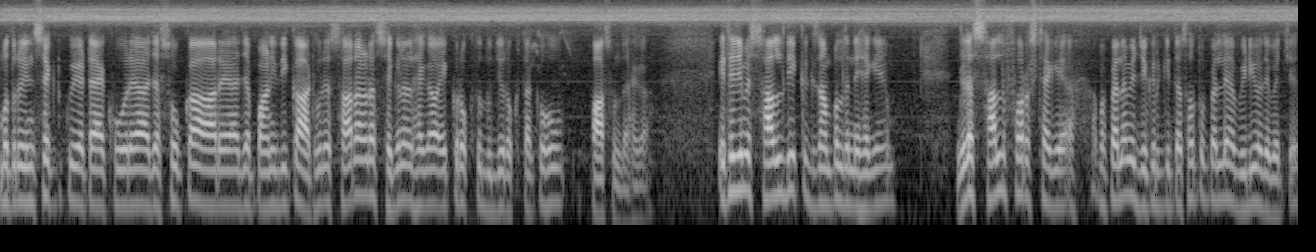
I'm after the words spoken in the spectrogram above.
ਮਤਲਬ ਇਨਸੈਕਟ ਕੋਈ ਅਟੈਕ ਹੋ ਰਿਹਾ ਜਾਂ ਸੋਕਾ ਆ ਰਿਹਾ ਜਾਂ ਪਾਣੀ ਦੀ ਘਾਟ ਹੋ ਰਿਹਾ ਸਾਰਾ ਜਿਹੜਾ ਸਿਗਨਲ ਹੈਗਾ, ਇੱਕ ਰੁੱਖ ਤੋਂ ਦੂਜੇ ਰੁੱਖ ਤੱਕ ਉਹ ਪਾਸ ਹੁੰਦਾ ਹੈਗਾ। ਇੱਥੇ ਜਿਵੇਂ ਸੱਲ ਦੀ ਇੱਕ ਐਗਜ਼ਾਮਪਲ ਦਿੰਦੇ ਹੈਗੇ ਆ। ਜਿਹੜਾ ਸੱਲ ਫੋਰੈਸਟ ਹੈਗੇ ਆ, ਆਪਾਂ ਪਹਿਲਾਂ ਵੀ ਜ਼ਿਕਰ ਕੀਤਾ, ਸਭ ਤੋਂ ਪਹਿਲਾਂ ਵੀਡੀਓ ਦੇ ਵਿੱਚ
